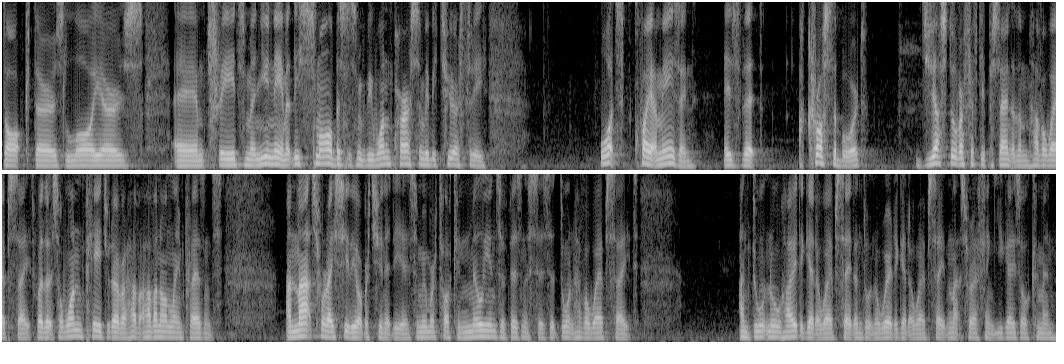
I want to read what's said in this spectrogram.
doctors, lawyers, um, tradesmen, you name it. These small businesses, maybe one person, maybe two or three. What's quite amazing is that across the board, just over 50% of them have a website, whether it's a one page, whatever, have, have an online presence. And that's where I see the opportunity is. I mean, we're talking millions of businesses that don't have a website and don't know how to get a website and don't know where to get a website, and that's where I think you guys all come in.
